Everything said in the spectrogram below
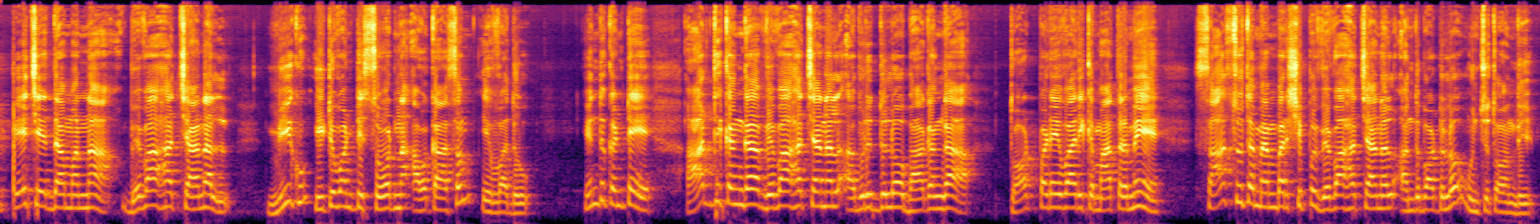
పే చేద్దామన్న వివాహ ఛానల్ మీకు ఇటువంటి సువర్ణ అవకాశం ఇవ్వదు. ఎందుకంటే ఆర్థికంగా వివాహ ఛానల్ అభివృద్ధిలో భాగంగా తోడ్పడే వారికి మాత్రమే శాశ్వత మెంబర్షిప్ వివాహ ఛానల్ అందుబాటులో ఉంచుతోంది.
